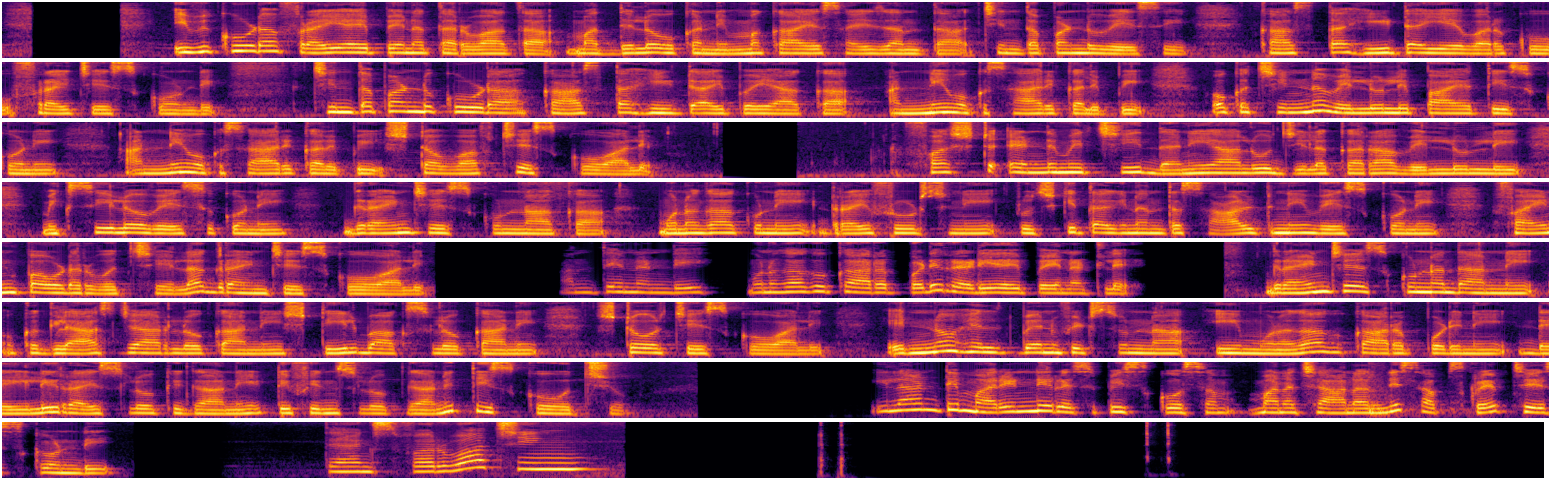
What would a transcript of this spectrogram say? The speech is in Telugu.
ఇవి కూడా ఫ్రై అయిపోయిన తర్వాత మధ్యలో ఒక నిమ్మకాయ సైజ్ అంతా చింతపండు వేసి కాస్త హీట్ అయ్యే వరకు ఫ్రై చేసుకోండి. చింతపండు కూడా కాస్త హీట్ అయిపోయాక అన్నీ ఒకసారి కలిపి ఒక చిన్న వెల్లుల్లిపాయ తీసుకొని అన్నీ ఒకసారి కలిపి స్టవ్ ఆఫ్ చేసుకోవాలి. ఫస్ట్ ఎండుమిర్చి ధనియాలు జీలకర్ర వెల్లుల్లి మిక్సీలో వేసుకొని గ్రైండ్ చేసుకున్నాక మునగాకుని డ్రై ఫ్రూట్స్ని రుచికి తగినంత సాల్ట్ని వేసుకొని ఫైన్ పౌడర్ వచ్చేలా గ్రైండ్ చేసుకోవాలి. అంతేనండి మునగాకు కారప్పొడి రెడీ అయిపోయినట్లే. గ్రైండ్ చేసుకున్న దాన్ని ఒక గ్లాస్ జార్లో కానీ స్టీల్ బాక్స్లో కానీ స్టోర్ చేసుకోవాలి. ఎన్నో హెల్త్ బెనిఫిట్స్ ఉన్న ఈ మునగాకు కారప్పొడిని డైలీ రైస్లోకి కానీ టిఫిన్స్లోకి కానీ తీసుకోవచ్చు. ఇలాంటి మరిన్ని రెసిపీస్ కోసం మన ఛానల్ని సబ్స్క్రైబ్ చేసుకోండి. Thanks for watching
